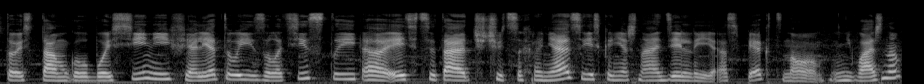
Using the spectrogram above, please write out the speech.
то есть там голубой, синий, фиолетовый, золотистый, э, эти цвета чуть-чуть сохраняются, есть, конечно, отдельный аспект, но неважно.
